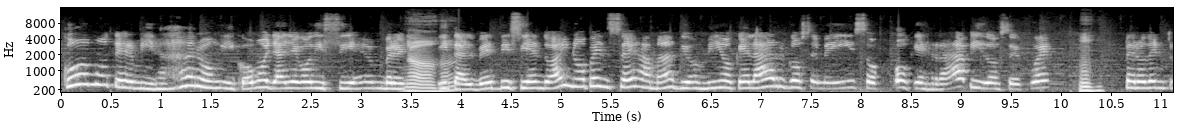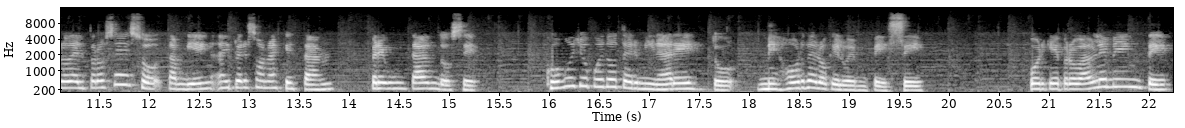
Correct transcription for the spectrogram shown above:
cómo terminaron y cómo ya llegó diciembre y tal vez diciendo, ay, no pensé jamás, Dios mío, qué largo se me hizo o qué rápido se fue. Pero dentro del proceso también hay personas que están preguntándose, ¿cómo yo puedo terminar esto mejor de lo que lo empecé? Porque probablemente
